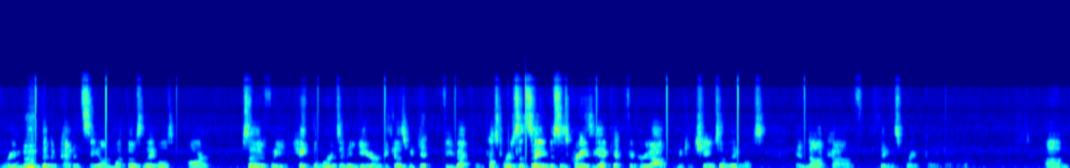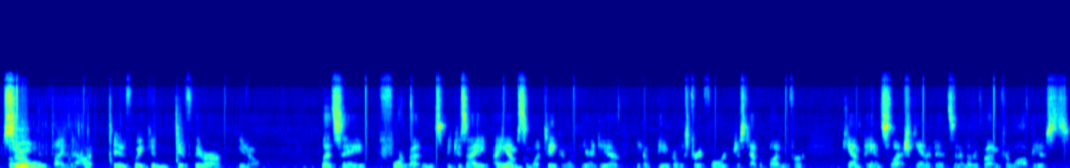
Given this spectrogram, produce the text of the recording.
remove the dependency on what those labels are. So that if we hate the words in a year because we get feedback from customers that say this is crazy, I can't figure it out, we can change the labels and not have things break going down the road. Um, so we can find out if we can, if there are, you know, let's say, four buttons, because I, I am somewhat taken with the idea of, you know, being really straightforward, just have a button for campaign slash candidates and another button for lobbyists.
